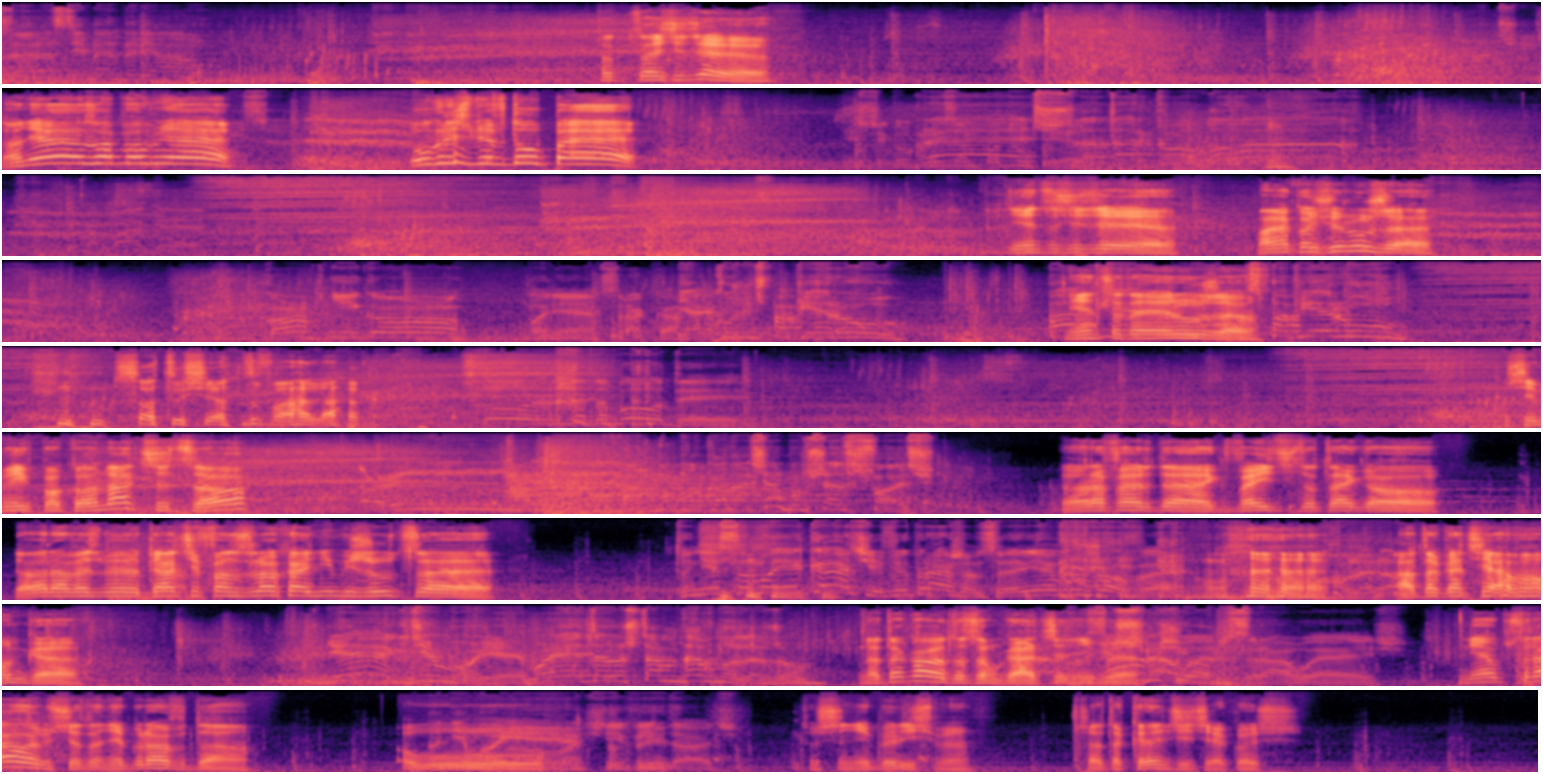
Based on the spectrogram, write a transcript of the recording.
Zaraz nie będę miał. Co tutaj się dzieje? No nie, złapał mnie! Ugryź mnie w dupę! Jeszcze go gryzą po dupie. latarką, oła! Nie wiem co się dzieje. Mam jakąś różę. Kopnij go! O Jak użyć papieru? Nie wiem, co daje różę. Z papieru! Co tu się odwala? Kurde, do budy. Musimy ich pokonać, czy co? przetrwać. Dobra, Ferdek, wejdź do tego. Dobra, wezmę gacie fanzlocha i nimi rzucę. To nie są moje gacie, wypraszam sobie, miałem różowe. Cholera. A to gacie Amonga. Nie, gdzie moje? Moje to już tam dawno leżą. No to kogo to są gacie niby? Się obsrałeś? Nie obstrałem się, to nieprawda. nie Uuu. No właśnie widać. to jeszcze nie byliśmy. Trzeba to kręcić jakoś.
